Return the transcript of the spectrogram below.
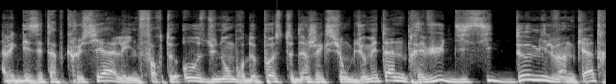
avec des étapes cruciales et une forte hausse du nombre de postes d'injection biométhane prévus d'ici 2024.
